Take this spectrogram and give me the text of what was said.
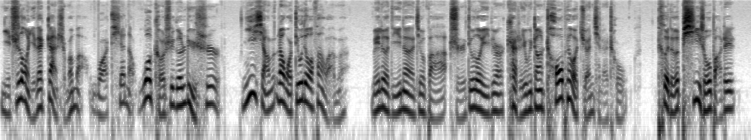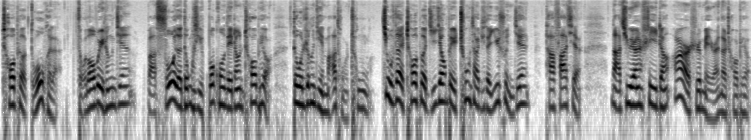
你知道你在干什么吗？我天哪！我可是个律师，你想让我丢掉饭碗吗？”梅乐迪呢，就把纸丢到一边，开始用一张钞票卷起来抽。特德劈手把这钞票夺回来，走到卫生间。把所有的东西，包括那张钞票，都扔进马桶冲了。就在钞票即将被冲下去的一瞬间，他发现那居然是一张二十美元的钞票。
